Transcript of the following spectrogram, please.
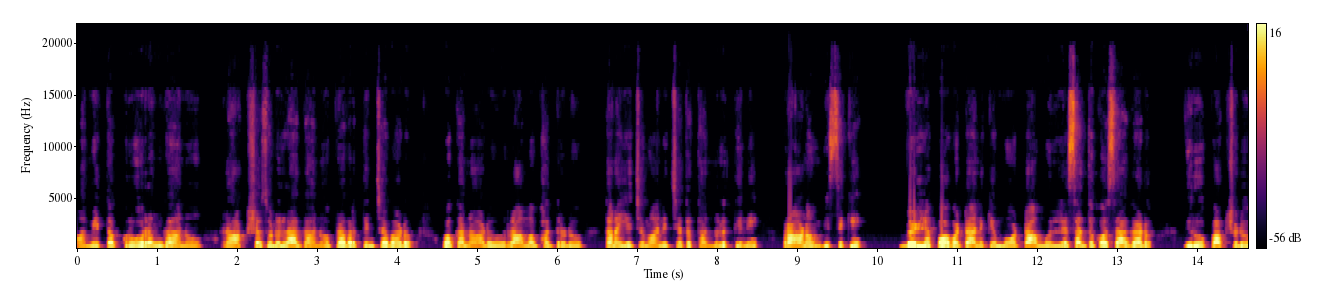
అమిత క్రూరంగాను రాక్షసుడులాగాను ప్రవర్తించేవాడు. ఒకనాడు రామభద్రుడు తన యజమాని చేత తన్నులు తిని ప్రాణం విసికి వెళ్ళిపోవటానికి మోటా ముల్లె సర్దుకోసాగాడు. విరూపాక్షుడు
